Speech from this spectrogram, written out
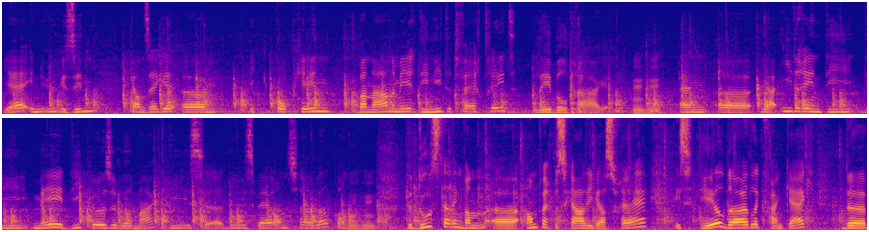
jij in uw gezin kan zeggen, uh, ik koop geen bananen meer die niet het Fairtrade label dragen. Mhm. En uh, ja, iedereen die, die mee die keuze wil maken, die is, uh, die is bij ons uh, welkom. Mhm. De doelstelling van Antwerpen schaliegasvrij is heel duidelijk van kijk, de,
